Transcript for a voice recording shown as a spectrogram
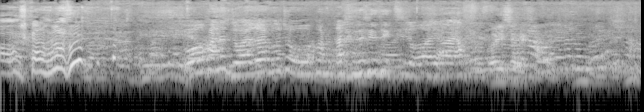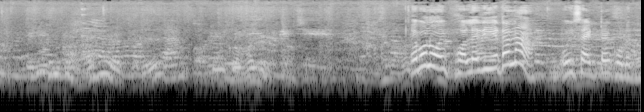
নমস্কার। ওখানে এবং ওই ফলের ইয়েটা না, ওই সাইডটায় করে দে।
